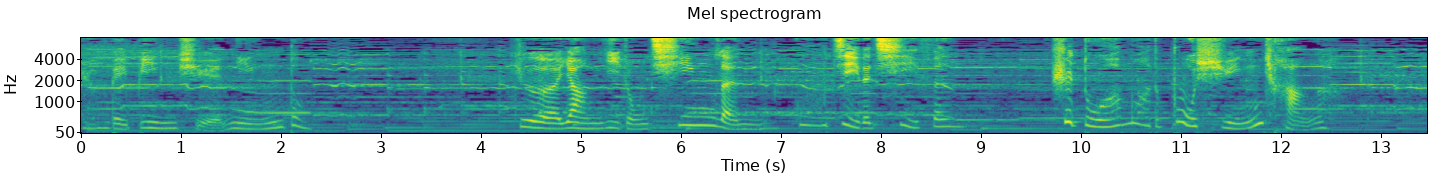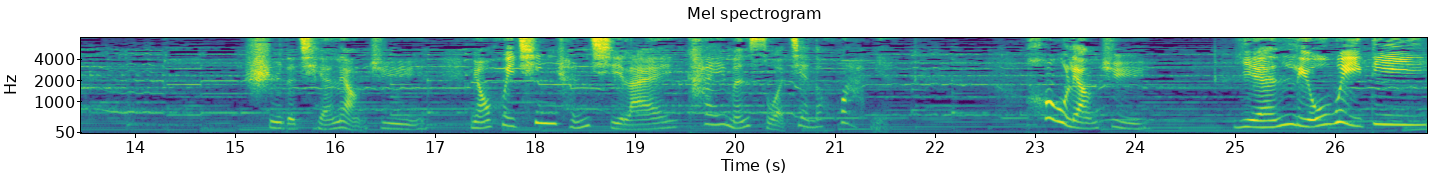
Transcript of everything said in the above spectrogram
仍被冰雪凝冻。这样一种清冷孤寂的气氛，是多么的不寻常啊！诗的前两句。描绘清晨起来开门所见的画面。后两句“岩流未滴，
